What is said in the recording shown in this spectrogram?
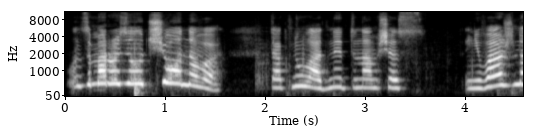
Он заморозил ученого! Так, ну ладно, это нам сейчас не важно.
